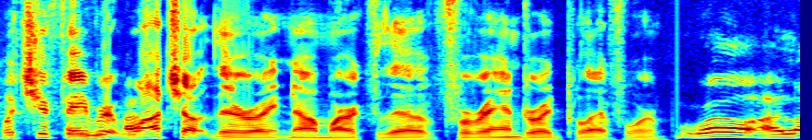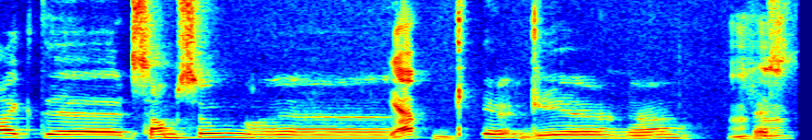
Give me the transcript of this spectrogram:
What's your favorite I- watch out there right now, Mark, for the for Android platform? Well, I like the Samsung. Uh, Yep. Gear, gear no, Yes.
